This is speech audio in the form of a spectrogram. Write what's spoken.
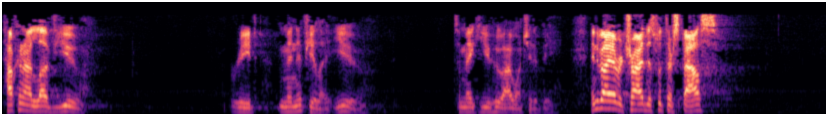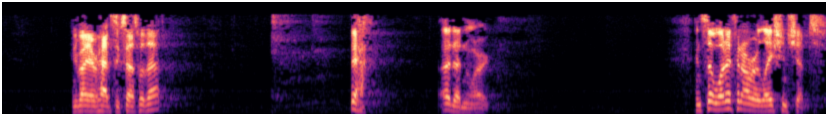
How can I love you? Read, manipulate you to make you who I want you to be. Anybody ever tried this with their spouse? Anybody ever had success with that? Yeah, that doesn't work. And so, what if in our relationships,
